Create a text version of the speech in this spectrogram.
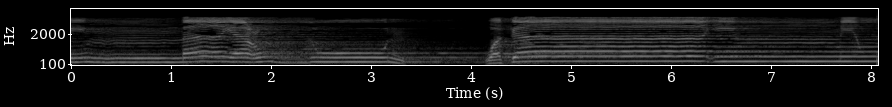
مما يعدون وكائن من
